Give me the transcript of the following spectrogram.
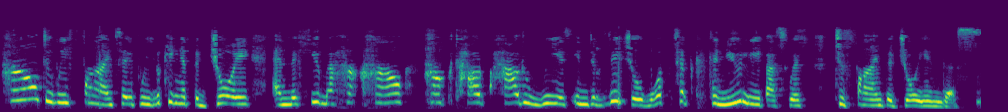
How do we find, so if we're looking at the joy and the humor, how, how, how, how, how do we as individuals, what tip can you leave us with to find the joy in this?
